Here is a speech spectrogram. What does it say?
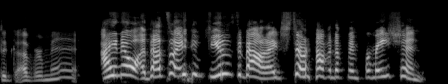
the government. I know uh, that's what I'm confused about. I just don't have enough information.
